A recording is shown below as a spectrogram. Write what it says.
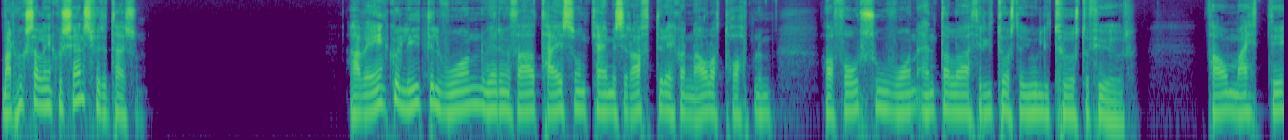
Var hugsalega einhver séns fyrir Tyson? Hafi einhver lítil von verið um það að Tyson kæmi sér aftur eitthvað nála toppnum þá fór svo von endalega 30. júli 2004. Þá mætti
